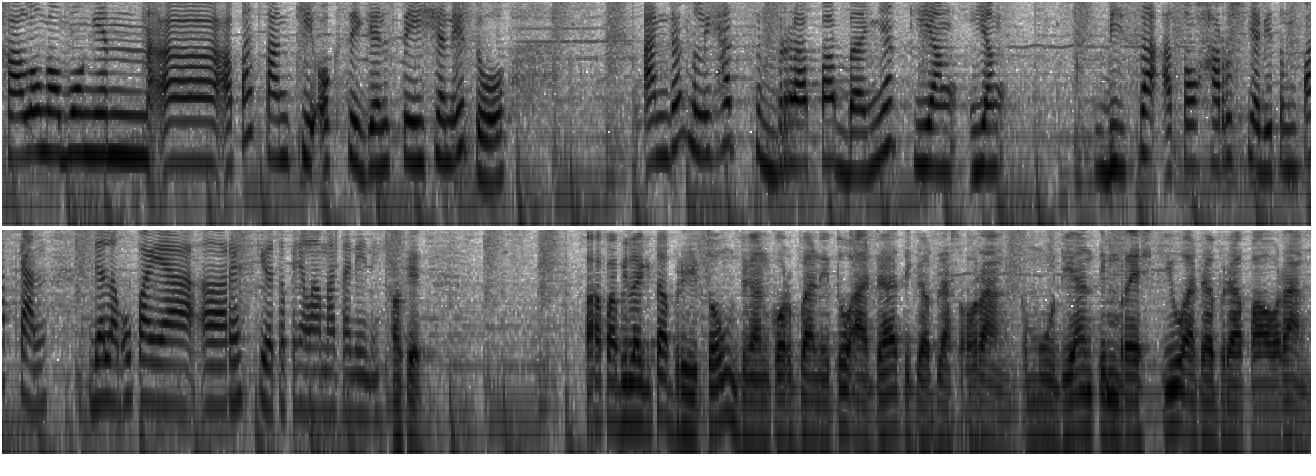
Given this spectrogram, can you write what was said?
Kalau ngomongin uh, apa tangki oksigen station itu anda melihat seberapa banyak yang yang bisa atau harusnya ditempatkan dalam upaya uh, rescue atau penyelamatan ini? Oke. Okay. Apabila kita berhitung dengan korban itu ada 13 orang, kemudian tim rescue ada berapa orang.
